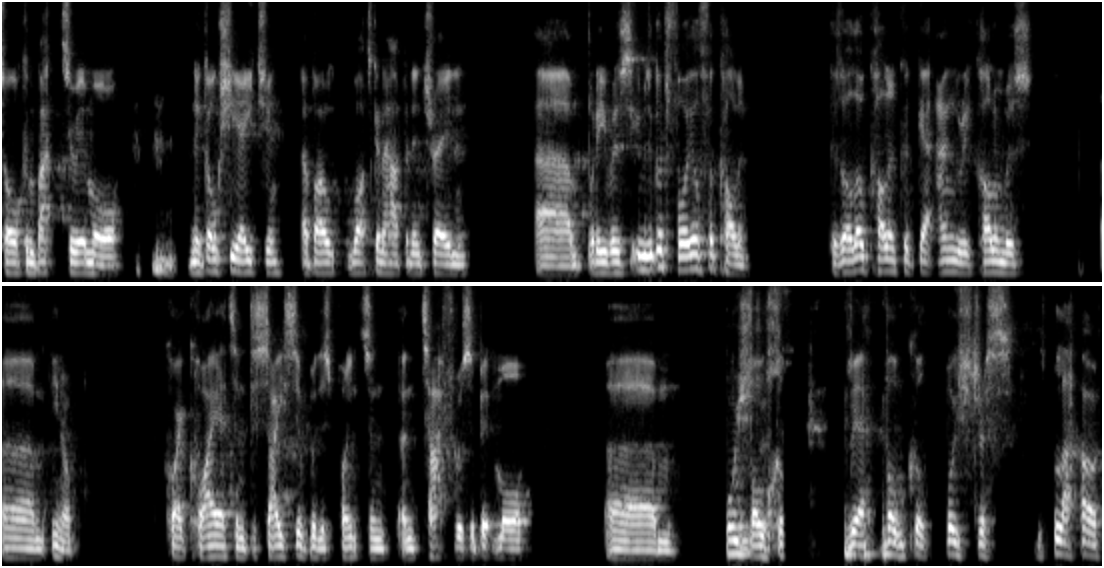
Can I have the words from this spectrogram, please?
talking back to him or mm-hmm. negotiating about what's going to happen in training. Um, but he was he was a good foil for Colin because although Colin could get angry, Colin was um, you know quite quiet and decisive with his points, and and Taff was a bit more um, vocal, yeah, vocal, boisterous, loud.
